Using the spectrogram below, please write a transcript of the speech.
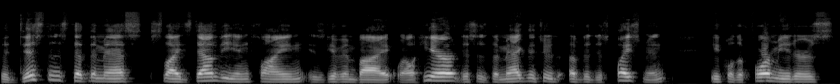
The distance that the mass slides down the incline is given by, well, here, this is the magnitude of the displacement equal to four meters.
